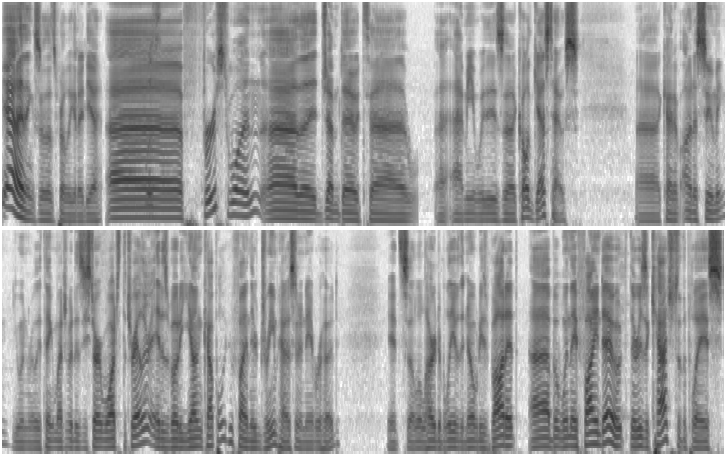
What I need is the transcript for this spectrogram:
Yeah, I think so. That's probably a good idea. Uh, first one uh, that jumped out uh, uh, at me is uh, called Guest House. Uh, kind of unassuming. You wouldn't really think much of it as you start watch the trailer. It is about a young couple who find their dream house in a neighborhood. It's a little hard to believe that nobody's bought it, uh, but when they find out, there is a catch to the place.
